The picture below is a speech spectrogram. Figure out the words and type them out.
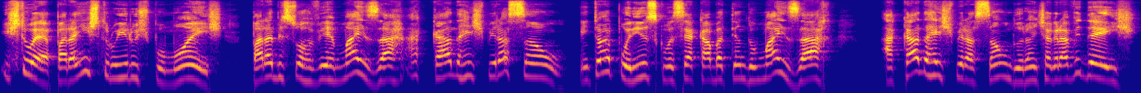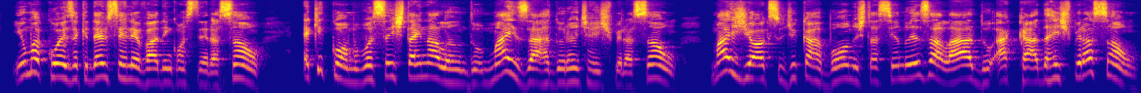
isto é, para instruir os pulmões para absorver mais ar a cada respiração. Então, é por isso que você acaba tendo mais ar a cada respiração durante a gravidez. E uma coisa que deve ser levada em consideração é que, como você está inalando mais ar durante a respiração, mais dióxido de carbono está sendo exalado a cada respiração.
